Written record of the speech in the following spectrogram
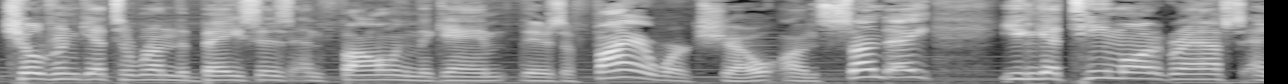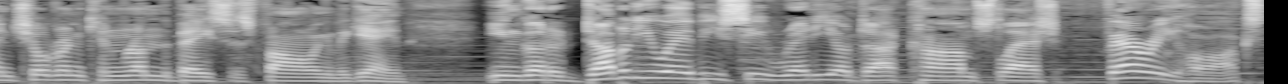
children get to run the bases, and following the game, there's a fireworks show. On Sunday, you can get team autographs, and children can run the bases following the game. You can go to WABCRadio.com slash Ferryhawks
